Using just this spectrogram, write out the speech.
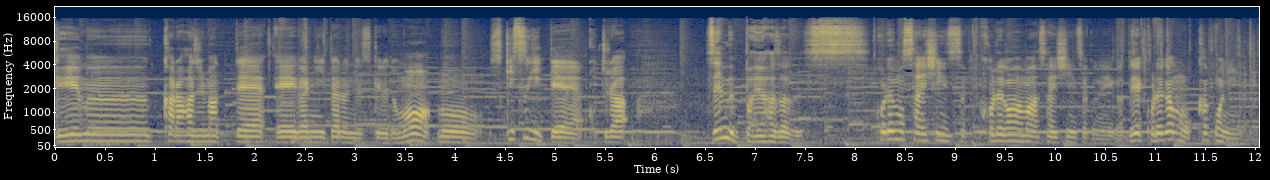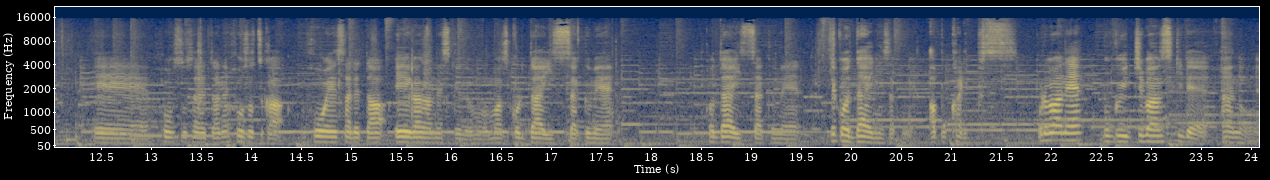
ゲームから始まって映画に至るんですけれどももう好きすぎてこちら全部バイオハザードです。これも最新作これがまあ最新作の映画でこれがもう過去に、えー放送されたね 放送とか放映された映画なんですけどもまずこれ第1作目。これ第1作目。でこれ第2作目。アポカリプス。これはね僕一番好きであの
